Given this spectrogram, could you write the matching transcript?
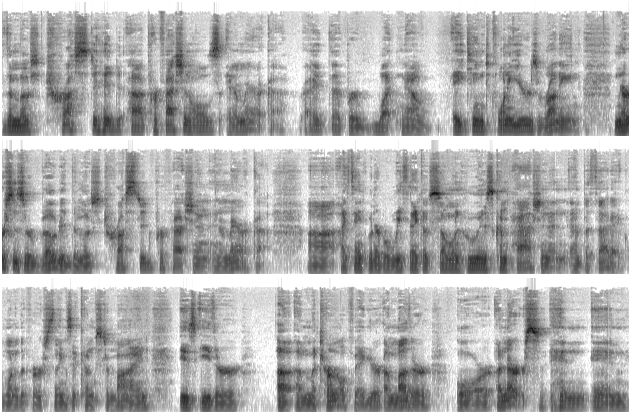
the most trusted uh, professionals in America, right? The, for what now, 18, to 20 years running, nurses are voted the most trusted profession in America. Uh, I think whenever we think of someone who is compassionate and empathetic, one of the first things that comes to mind is either a, a maternal figure, a mother, or a nurse in, in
